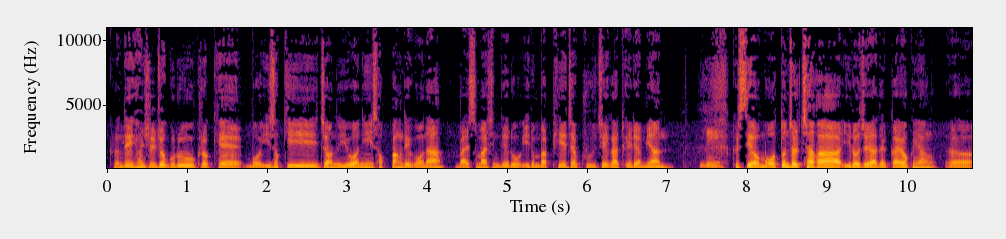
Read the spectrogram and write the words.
그런데 현실적으로 그렇게 뭐 이석기 전 의원이 석방되거나 말씀하신 대로 이른바 피해자 구제가 되려면 네. 글쎄요, 뭐 어떤 절차가 이루어져야 될까요? 그냥 어,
